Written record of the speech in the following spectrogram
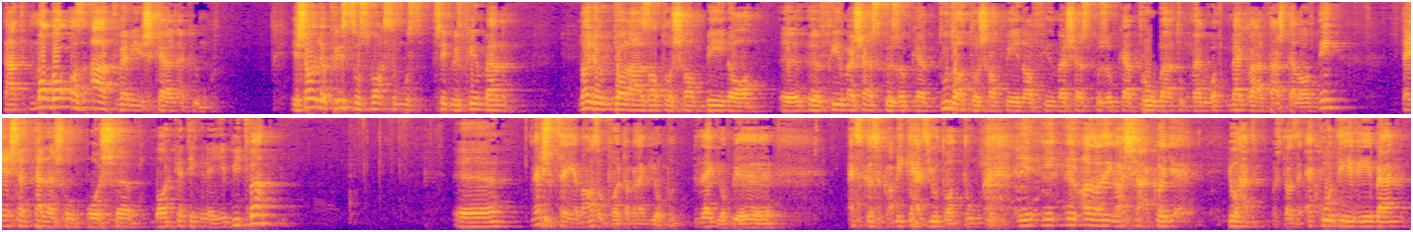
Tehát maga az átverés kell nekünk. És ahogy a Christus Maximus című filmben nagyon gyalázatosan béna filmes eszközökkel, tudatosan béna filmes eszközökkel próbáltuk meg, megváltást eladni, teljesen telesópos marketingre építve. Nem vicceljem, azok voltak a legjobb, legjobb ö, eszközök, amikhez jutottunk. É, é, é, az az igazság, hogy jó, hát most az Echo TV-ben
